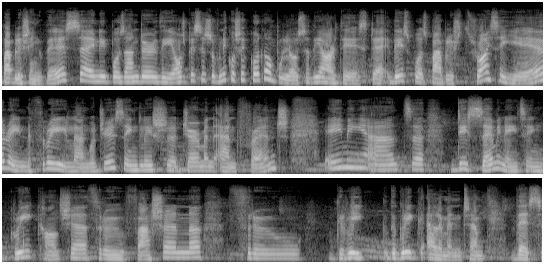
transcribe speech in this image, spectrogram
publishing this, and it was under the auspices of Nikos Engonopoulos, the artist. This was published twice a year in three languages, English, German, and French, aiming at uh, disseminating Greek culture through fashion, through Greek, the Greek element. Um, this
